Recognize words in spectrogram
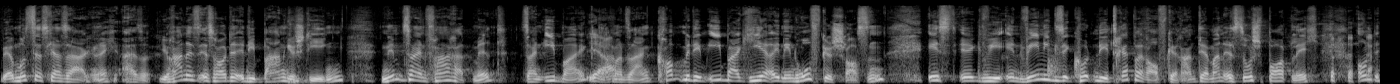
Wer muss das ja sagen. Nicht? Also, Johannes ist heute in die Bahn gestiegen, nimmt sein Fahrrad mit, sein E-Bike, ja. darf man sagen, kommt mit dem E-Bike hier in den Hof geschossen, ist irgendwie in wenigen Sekunden die Treppe raufgerannt. Der Mann ist so sportlich und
